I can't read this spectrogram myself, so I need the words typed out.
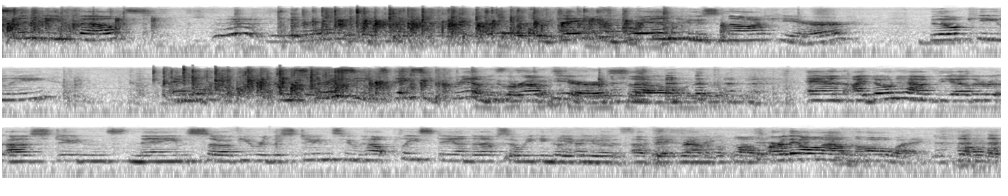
Cindy Phelps. David Gwynn, who's not here. Bill Keeley. And, and Stacy, Stacy Krim, who are up here, so. And I don't have the other uh, students' names, so if you were the students who helped, please stand up so we can give you a, a big round of applause. Are they all out in the hallway? We're trying,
